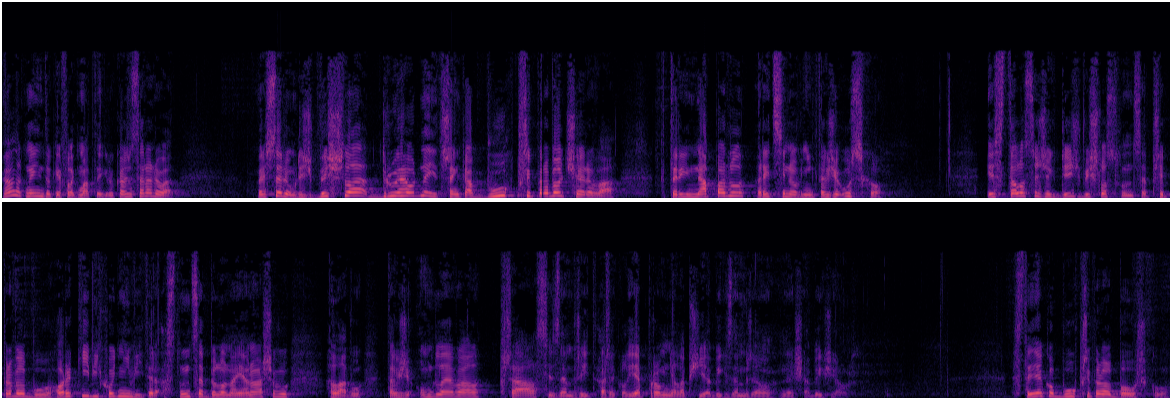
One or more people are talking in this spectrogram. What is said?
No, tak není taky flegmatik, dokáže se radovat. Verš 7. Když vyšla druhého dne jitřenka, Bůh připravil červa, který napadl ricinovník, takže uschl. I stalo se, že když vyšlo slunce, připravil Bůh horký východní vítr a slunce bylo na Janášovu hlavu, takže omdléval, přál si zemřít a řekl, je pro mě lepší, abych zemřel, než abych žil. Stejně jako Bůh připravil bouřku,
